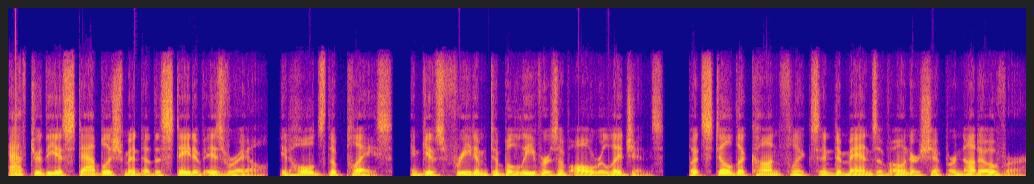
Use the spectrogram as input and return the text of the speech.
After the establishment of the State of Israel, it holds the place, and gives freedom to believers of all religions, but still the conflicts and demands of ownership are not over.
